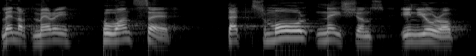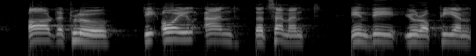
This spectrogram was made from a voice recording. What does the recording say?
Lennart Meri, who once said that small nations in Europe are the glue, the oil and the cement in the European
